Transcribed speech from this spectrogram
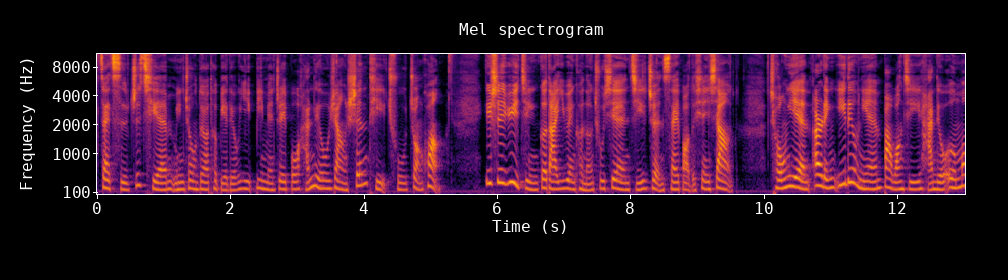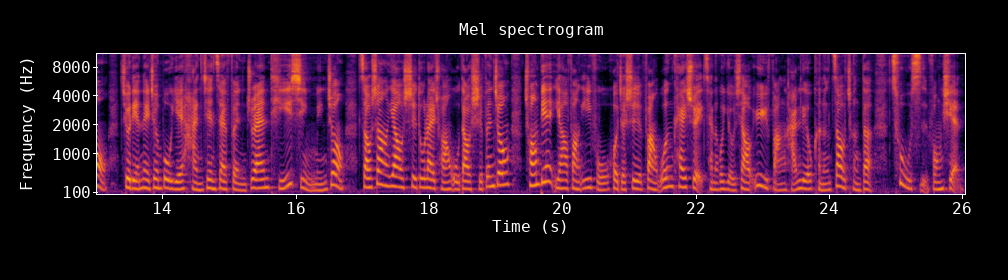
在此之前，民众都要特别留意，避免这一波寒流让身体出状况。医师预警，各大医院可能出现急诊塞爆的现象，重演二零一六年霸王级寒流噩梦。就连内政部也罕见在粉砖提醒民众，早上要适度赖床五到十分钟，床边也要放衣服或者是放温开水，才能够有效预防寒流可能造成的猝死风险。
